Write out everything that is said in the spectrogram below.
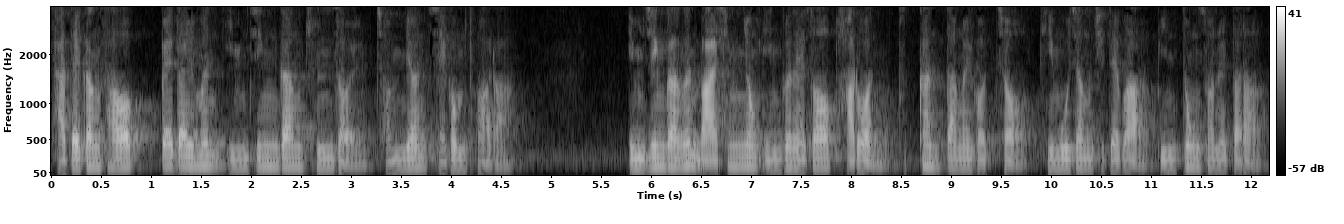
4대강 사업 빼닮은 임진강 준설 전면 재검토하라. 임진강은 마식령 인근에서 발원, 북한 땅을 거쳐 비무장 지대와 민통선을 따라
